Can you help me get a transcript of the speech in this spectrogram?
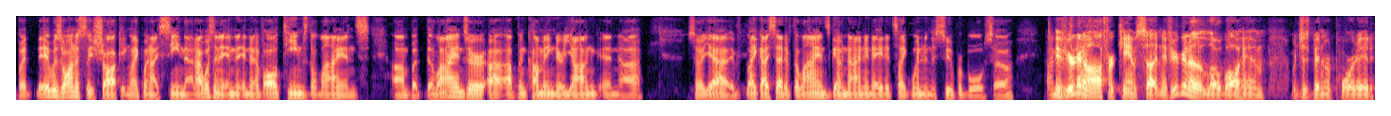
but it was honestly shocking. Like when I seen that, I wasn't in, in of all teams, the Lions. Um, but the Lions are uh, up and coming. They're young, and uh, so yeah, if, like I said, if the Lions go nine and eight, it's like winning the Super Bowl. So. I mean, if you're going to offer Cam Sutton, if you're going to lowball him, which has been reported,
